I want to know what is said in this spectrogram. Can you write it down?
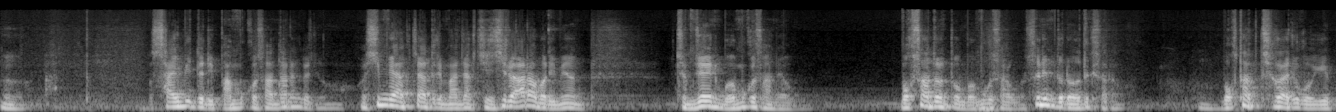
어, 사이비들이 밥 먹고 산다는 거죠. 심리학자들이 만약 진실을 알아버리면 점쟁이는 뭐 먹고 사냐고. 목사들은 또 뭐 먹고 살고 스님들은 어떻게 살아고. 목탁 쳐가지고 이게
